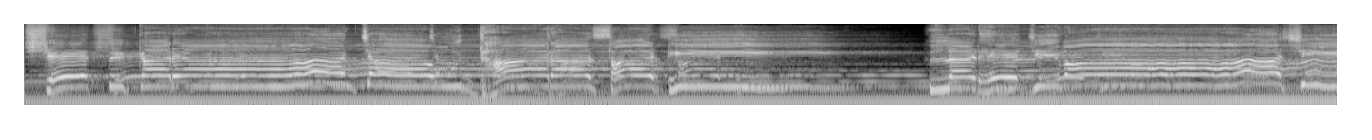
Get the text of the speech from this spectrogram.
शेतकऱ्यांच्या उद्धारासाठी लढे जीवाशी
